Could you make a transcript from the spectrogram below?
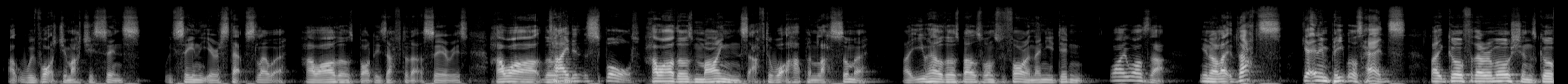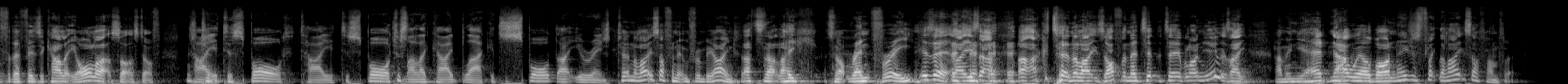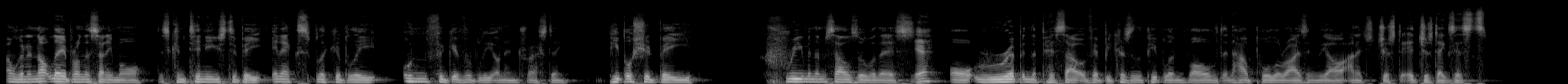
uh, we've watched your matches since. We've seen that you're a step slower. How are those bodies after that series? How are those Tied into sport. how are those minds after what happened last summer? Like you held those belts once before and then you didn't. Why was that? You know, like that's getting in people's heads. Like go for their emotions, go for their physicality, all of that sort of stuff. Just Tie it to sport. Tie it to sport. just, Malachi Black. It's a sport that you're in. turn the lights off and hit them from behind. That's not like it's not rent free, is it? Like, is that, I could turn the lights off and then tip the table on you. It's like I'm in your head now, Wilborn. Hey, just flick the lights off, Hamlet. I'm going to not labour on this anymore. This continues to be inexplicably, unforgivably uninteresting. People should be creaming themselves over this Yeah. or ripping the piss out of it because of the people involved and how polarizing they are and it's just it just exists.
